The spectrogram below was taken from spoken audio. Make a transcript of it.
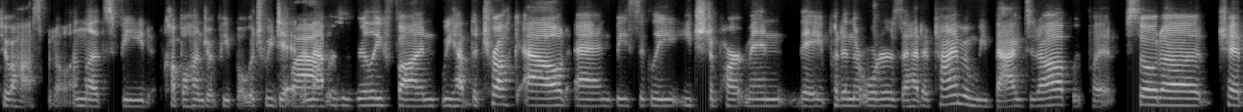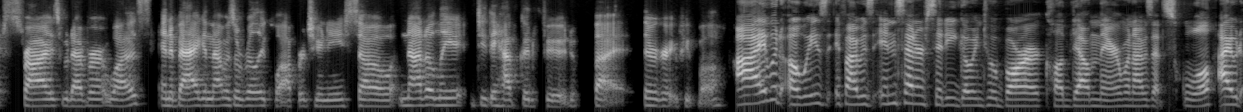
to a hospital and let's feed a couple hundred people," which we did, Wow. and that was really fun. We had the truck out, and basically each department they put in their orders ahead of time, and we bagged it up. We put soda, chips, fries, whatever it was, in a bag, and that was a really cool opportunity. So not only do they have good food, but they're great people. I would always, if I was in Center City going to a bar or club down there when I was at school, I would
